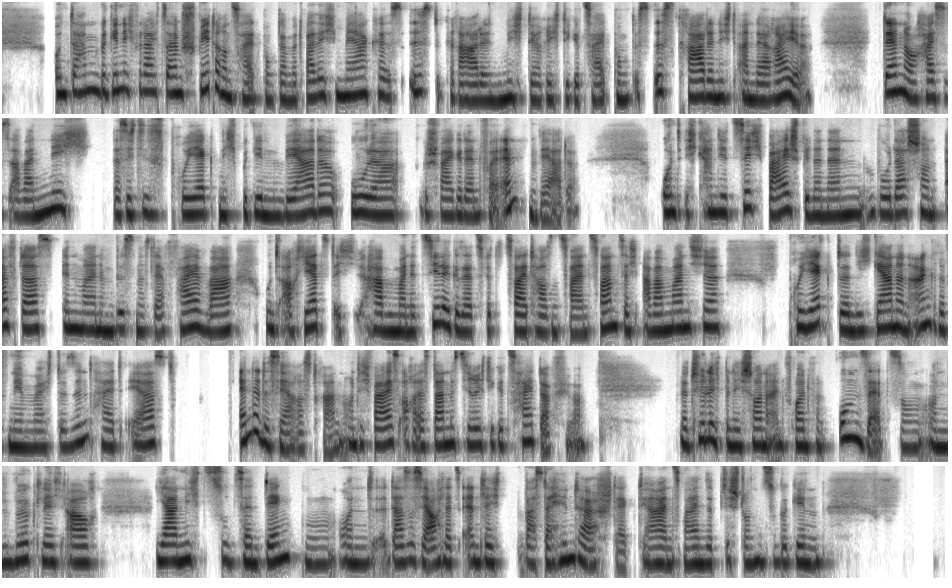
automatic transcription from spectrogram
Und dann beginne ich vielleicht zu einem späteren Zeitpunkt damit, weil ich merke, es ist gerade nicht der richtige Zeitpunkt. Es ist gerade nicht an der Reihe. Dennoch heißt es aber nicht, dass ich dieses Projekt nicht beginnen werde oder geschweige denn vollenden werde. Und ich kann dir zig Beispiele nennen, wo das schon öfters in meinem Business der Fall war. Und auch jetzt, ich habe meine Ziele gesetzt für 2022, aber manche Projekte, die ich gerne in Angriff nehmen möchte, sind halt erst Ende des Jahres dran und ich weiß, auch erst dann ist die richtige Zeit dafür. Natürlich bin ich schon ein Freund von Umsetzung und wirklich auch ja nicht zu zerdenken. Und das ist ja auch letztendlich, was dahinter steckt, ja, in 72 Stunden zu beginnen.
